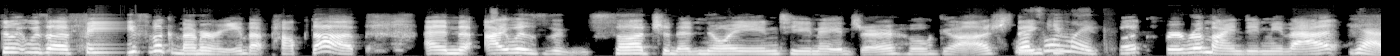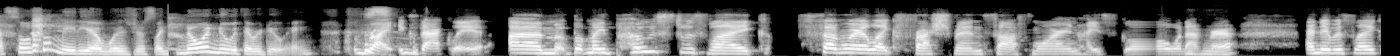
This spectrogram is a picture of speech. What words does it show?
so it was a facebook memory that popped up and i was such an annoying teenager. Oh gosh. Thank That's you like Facebook for reminding me that. Yeah social media was just like no one knew what they were doing. Right exactly. Um but my post was like somewhere like freshman sophomore in high school whatever. mm-hmm and it was like,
